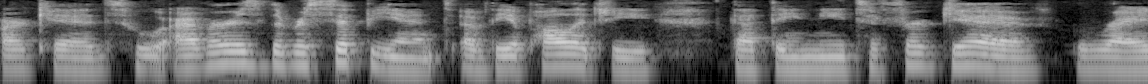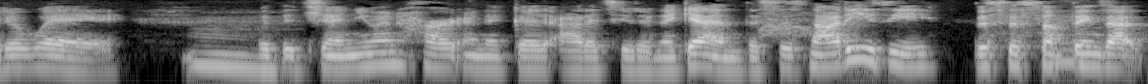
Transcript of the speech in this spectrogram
our kids, whoever is the recipient of the apology, that they need to forgive right away mm. with a genuine heart and a good attitude. And again, this is not easy. This is something right. that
